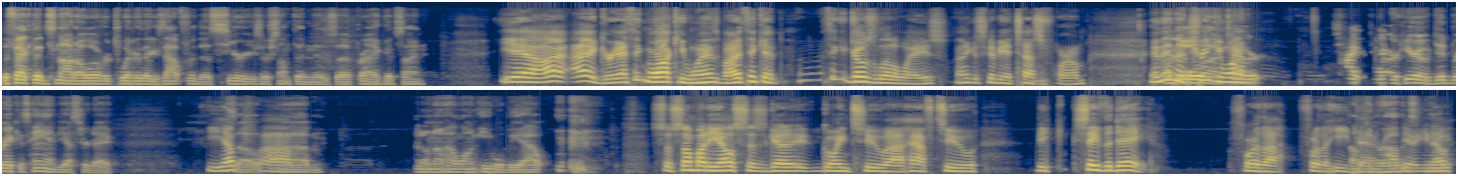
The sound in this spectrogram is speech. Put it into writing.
the fact that it's not all over Twitter that he's out for the series or something is uh, probably a good sign. Yeah, I, I agree. I think Milwaukee wins, but I think it I think it goes a little ways. I think it's going to be a test for him. And then Although, the intriguing uh, Tyler, one. Tyler Herro did break his hand yesterday. Yep. So um, um, I don't know how long he will be out. so somebody else is going to uh, have to be save the day for the for the Heat. Duncan then. Robinson, you know, maybe?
